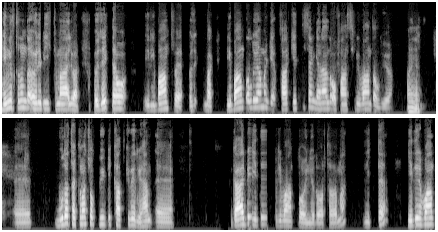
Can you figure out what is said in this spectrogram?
Hamilton'ın da öyle bir ihtimali var. Özellikle o rebound ve bak rebound alıyor ama fark ettiysen genelde ofansif rebound alıyor. Aynen. E, bu da takıma çok büyük bir katkı veriyor. Hem e, galiba 7 reboundla oynuyordu ortalama ligde. 7 rebound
